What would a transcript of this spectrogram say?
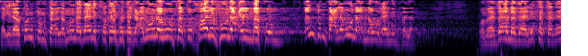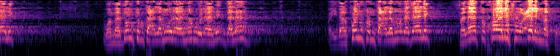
فإذا كنتم تعلمون ذلك فكيف تجعلونه فتخالفون علمكم؟ أنتم تعلمون أنه لا ند له. وما دام ذلك كذلك وما دمتم تعلمون أنه لا ند له وإذا كنتم تعلمون ذلك فلا تخالفوا علمكم.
